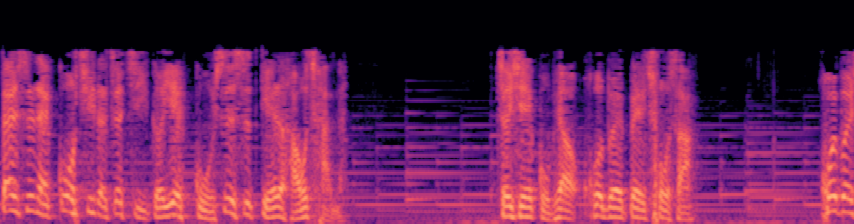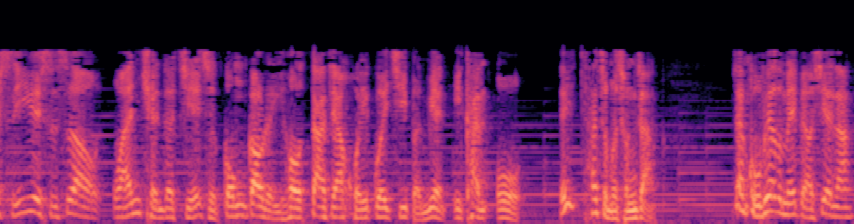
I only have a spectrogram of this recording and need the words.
但是呢，过去的这几个月股市是跌得好惨呐，这些股票会不会被错杀？会不会十一月十四号完全的截止公告了以后，大家回归基本面一看，哦，哎，它怎么成长？但股票都没表现啊。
